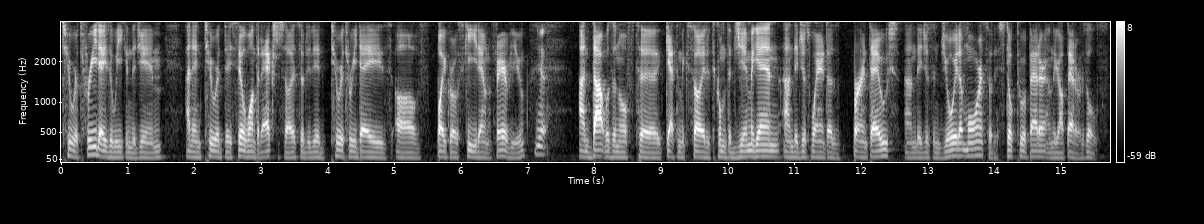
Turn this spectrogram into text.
two or three days a week in the gym, and then two or they still wanted to exercise, so they did two or three days of bike row ski down in Fairview. Yeah. And that was enough to get them excited to come to the gym again, and they just weren't as burnt out, and they just enjoyed it more, so they stuck to it better, and they got better results.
